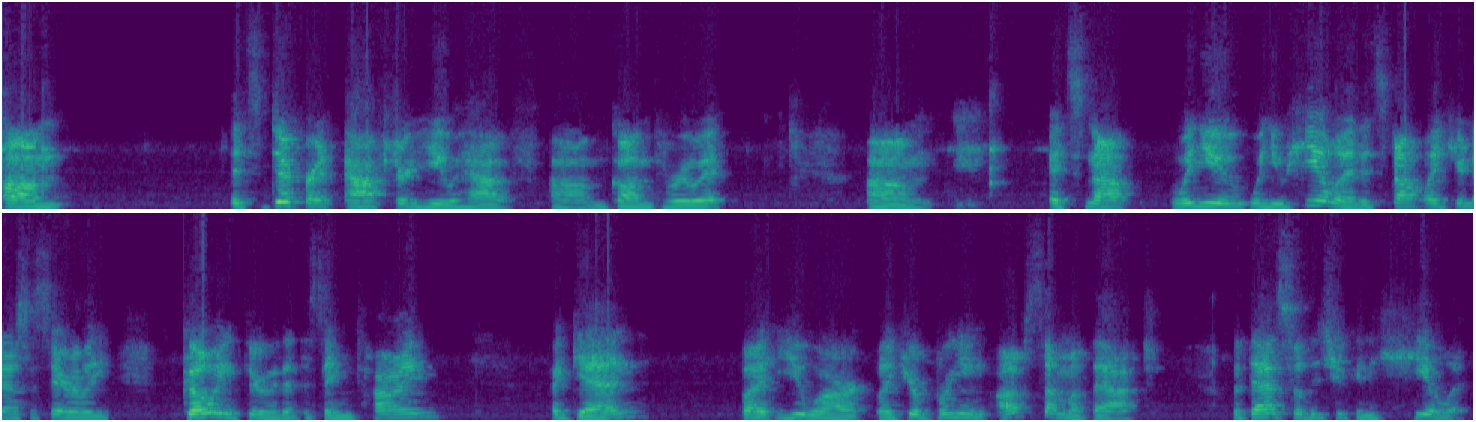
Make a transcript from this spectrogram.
Um, it's different after you have um, gone through it. Um, it's not when you when you heal it. It's not like you're necessarily going through it at the same time again, but you are like you're bringing up some of that, but that's so that you can heal it.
